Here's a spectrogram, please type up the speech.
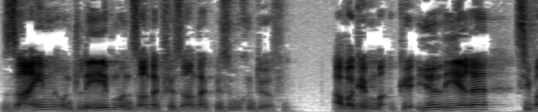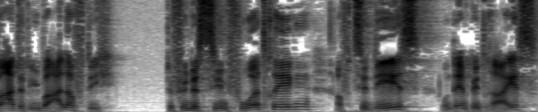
sein und leben und Sonntag für Sonntag besuchen dürfen. Aber Irrlehre, sie wartet überall auf dich. Du findest sie in Vorträgen, auf CDs und MP3s.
